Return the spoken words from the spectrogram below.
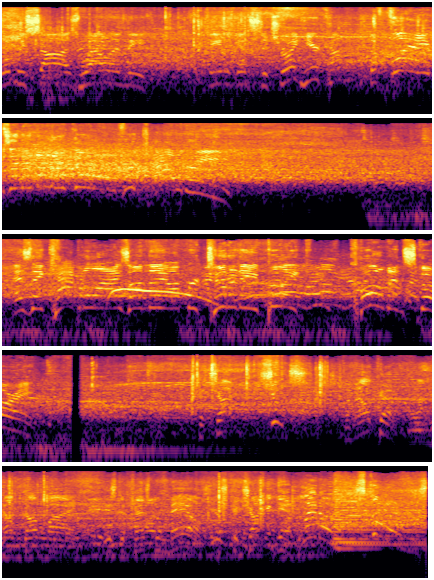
what we saw as well in the game against Detroit. Here come the Flames, and another As they capitalize on the opportunity, Blake Coleman scoring. Tkachuk shoots. Pavelka is helped out by his defenseman Mayo. Here's Tkachuk again. Lindholm scores!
